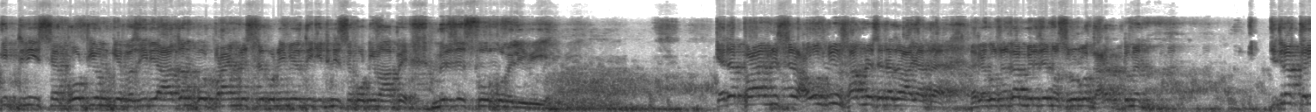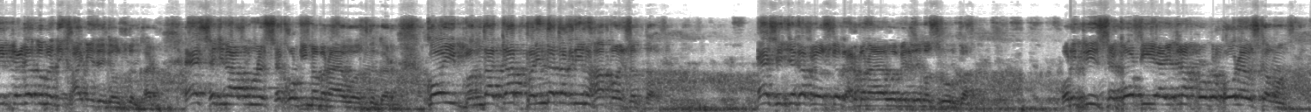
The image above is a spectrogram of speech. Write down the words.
اتنی سیکورٹی ان کے وزیر اعظم کو، پرائم منسٹر کو نہیں ملتی جتنی سیکورٹی وہاں پہ مرزا سور کو ملی ہوئی ہے۔ کہتے پرائم منسٹر ہاؤس بھی سامنے سے نظر آ جاتا ہے۔ لیکن اس نے کہا، مرزا مسرور کو گھر تمہیں جتنا قریب چل جائے تمہیں دکھائی نہیں دے گا اس کے گھر۔ ایسے جناب انہوں نے سیکورٹی میں بنایا ہوا اس کے گھر۔ کوئی بندہ کیا پرندہ تک نہیں وہاں پہنچ سکتا۔ ایسی جگہ پہ اس کا گھر بنایا ہوا مرزا مسرور کا۔ اور اتنی سیکورٹی ہے، اتنا پروٹوکول ہے اس کا وہاں۔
